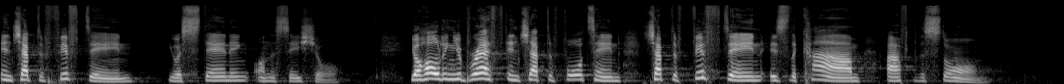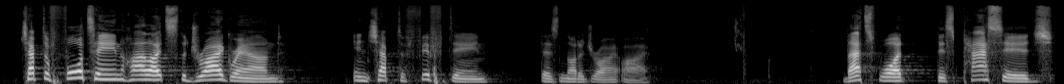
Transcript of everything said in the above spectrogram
In chapter 15, you are standing on the seashore. You're holding your breath in chapter 14. Chapter 15 is the calm after the storm. Chapter 14 highlights the dry ground. In chapter 15, there's not a dry eye. That's what this passage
